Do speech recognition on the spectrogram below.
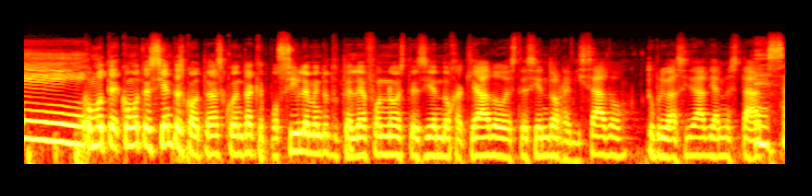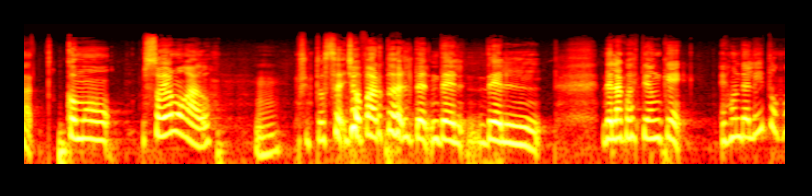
Eh, ¿Cómo te, ¿Cómo te sientes cuando te das cuenta que posiblemente tu teléfono esté siendo hackeado, esté siendo revisado, tu privacidad ya no está? Exacto. Como soy abogado, entonces yo parto del, del, del- de la cuestión que es un delito.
